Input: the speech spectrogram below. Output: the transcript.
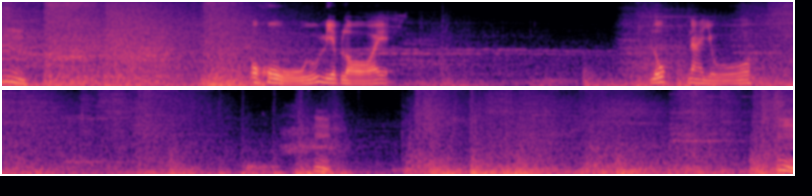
อืมโอ้โห เรียบร้อย ลุกน่าอยู่ อืม อืม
